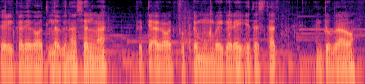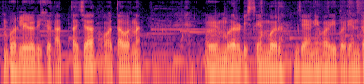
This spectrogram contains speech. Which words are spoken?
जर एखाद्या गावात लग्न असेल ना तर त्या गावात फक्त मुंबईकर येत असतात. आणि तो गाव भरलेलं दिसेल आत्ताच्या वातावरणात. नोव्हेंबर डिसेंबर जानेवारीपर्यंत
